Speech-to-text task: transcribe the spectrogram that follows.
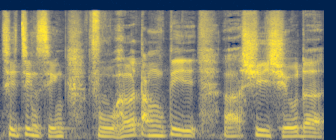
去进行符合当地啊需求的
